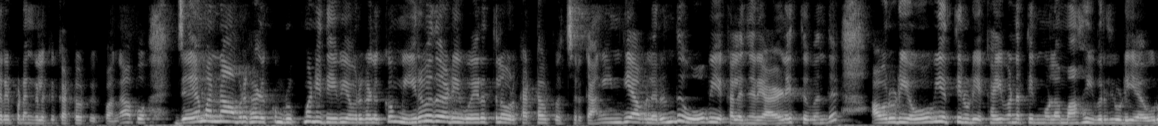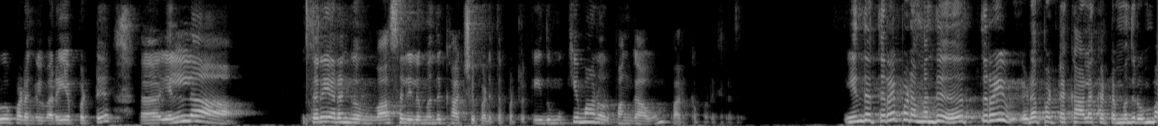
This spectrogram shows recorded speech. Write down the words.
திரைப்படங்களுக்கு கட் அவுட் வைப்பாங்க. அப்போ ஜெயமன்னா அவர்களுக்கும் ருக்மணி தேவி அவர்களுக்கும் இருபது அடி உயரத்தில் ஒரு கட் அவுட் வச்சிருக்காங்க. இந்தியாவிலிருந்து ஓவிய கலைஞரை அழைத்து வந்து அவருடைய ஓவியத்தினுடைய கைவண்ணத்தின் மூலமாக இவர்களுடைய உருவப்படங்கள் வரையப்பட்டு எல்லா திரையரங்கு வாசலிலும் வந்து காட்சிப்படுத்தப்பட்டிருக்கு. இது முக்கியமான ஒரு பங்காகவும் பார்க்கப்படுகிறது. இந்த திரைப்படம் வந்து திரை இடப்பட்ட காலகட்டம் வந்து ரொம்ப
